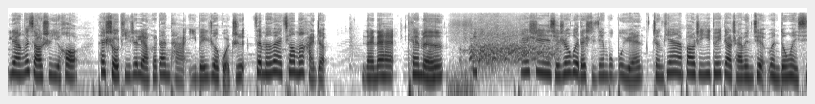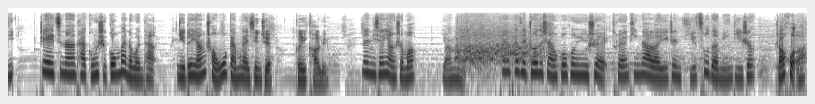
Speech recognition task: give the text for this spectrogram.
两个小时以后，他手提着两盒蛋挞、一杯热果汁，在门外敲门喊着：“奶奶，开门！” 他是学生会的时间部部员，整天啊抱着一堆调查问卷问东问西。这一次呢，他公事公办的问他：“你对养宠物感不感兴趣？可以考虑。那你想养什么？养你。”他趴在桌子上昏昏欲睡，突然听到了一阵急促的鸣笛声，着火了。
